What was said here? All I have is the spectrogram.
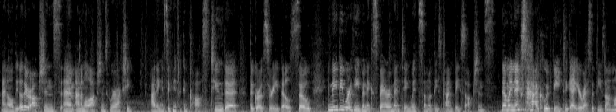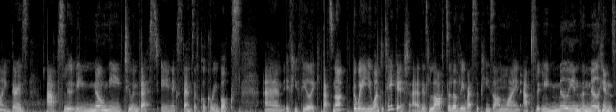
and all the other options, um, animal options, were actually adding a significant cost to the, the grocery bill. So it may be worth even experimenting with some of these plant-based options. Now my next hack would be to get your recipes online. There's absolutely no need to invest in expensive cookery books um, if you feel like that's not the way you want to take it. Uh, there's lots of lovely recipes online, absolutely millions and millions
